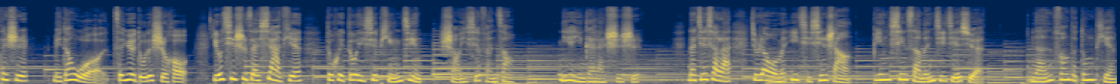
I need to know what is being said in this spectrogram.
但是每当我在阅读的时候，尤其是在夏天，都会多一些平静，少一些烦躁。你也应该来试试。那接下来就让我们一起欣赏冰心散文集节选《南方的冬天》。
